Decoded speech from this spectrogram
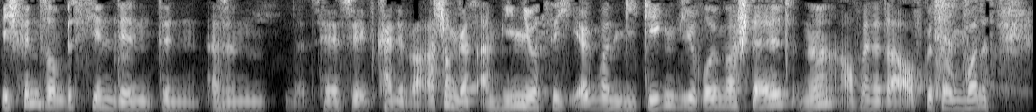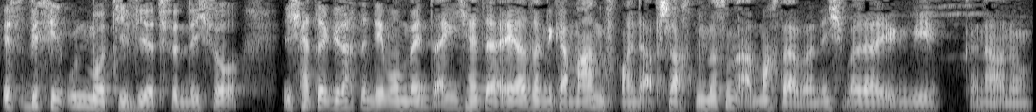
Ich finde so ein bisschen den, den, also es ist keine Überraschung, dass Arminius sich irgendwann gegen die Römer stellt, ne, auch wenn er da aufgezogen worden ist, ist ein bisschen unmotiviert, finde ich so. Ich hatte gedacht, in dem Moment eigentlich hätte er eher seine Germanenfreunde abschlachten müssen, macht er aber nicht, weil er irgendwie, keine Ahnung,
